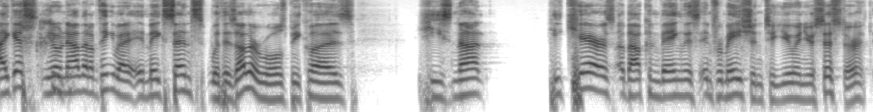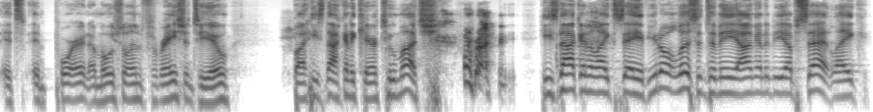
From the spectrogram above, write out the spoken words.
I guess, you know, now that I'm thinking about it, it makes sense with his other rules because he's not, he cares about conveying this information to you and your sister. It's important emotional information to you, but he's not going to care too much. right. He's not going to like say, if you don't listen to me, I'm going to be upset. Like,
